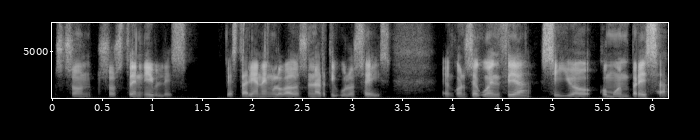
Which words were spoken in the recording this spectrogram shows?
son sostenibles, que estarían englobados en el artículo 6. En consecuencia, si yo como empresa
